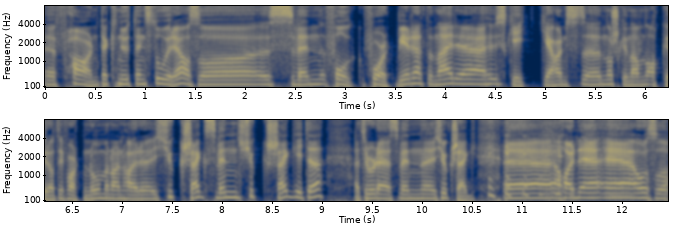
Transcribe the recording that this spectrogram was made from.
eh, faren til Knut den store, altså Sven Folk Folkbeard heter den her. Jeg husker ikke hans eh, norske navn akkurat i farten nå, men han har eh, tjukkskjegg. Sven Tjukkskjegg, ikke det? Jeg tror det er Sven eh, Tjukkskjegg. Eh, han er, også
